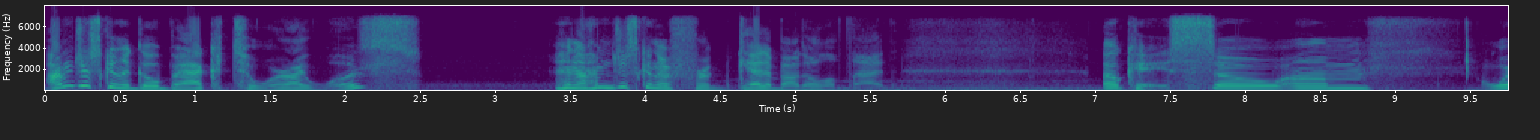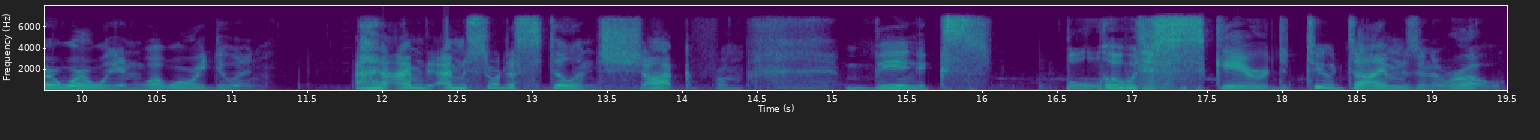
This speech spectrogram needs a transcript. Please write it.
I'm just gonna go back to where I was. And I'm just gonna forget about all of that. Okay, so, um, where were we and what were we doing? I'm, I'm sort of still in shock from being explode scared two times in a row.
